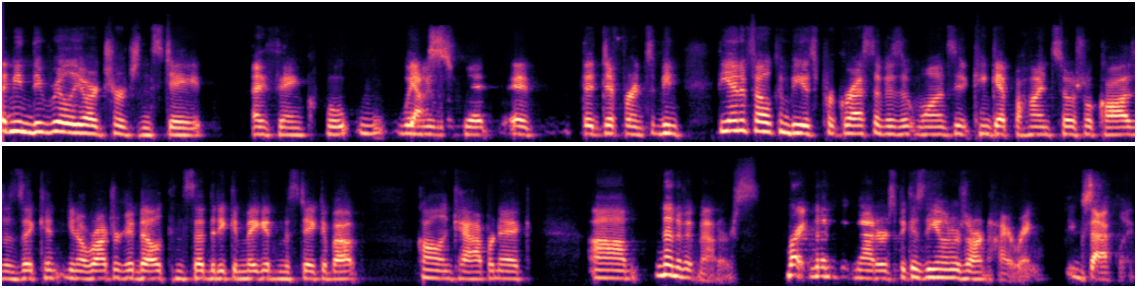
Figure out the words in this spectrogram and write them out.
I mean, they really are church and state. I think when Yes. you look at, at the difference. I mean, the NFL can be as progressive as it wants. It can get behind social causes. It can, you know, Roger Goodell can said that he can make a mistake about Colin Kaepernick. Um, none of it matters. right None of it matters because the owners aren't hiring. Exactly.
